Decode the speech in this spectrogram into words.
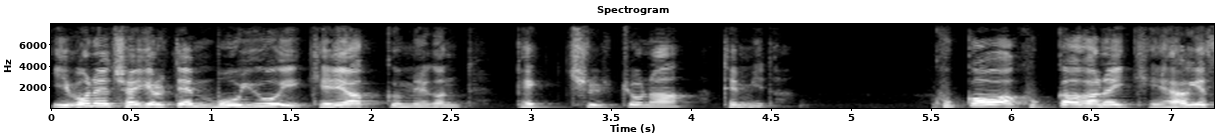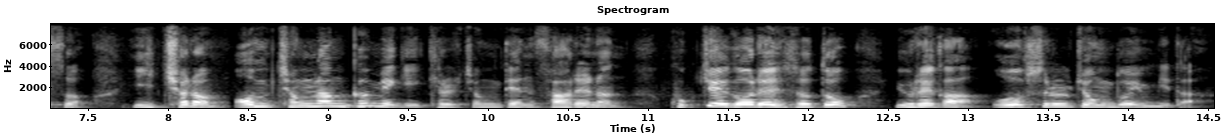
이번에 체결된 모유의 계약 금액은 107조나 됩니다. 국가와 국가 간의 계약에서 이처럼 엄청난 금액이 결정된 사례는 국제거래에서도 유례가 없을 정도입니다.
